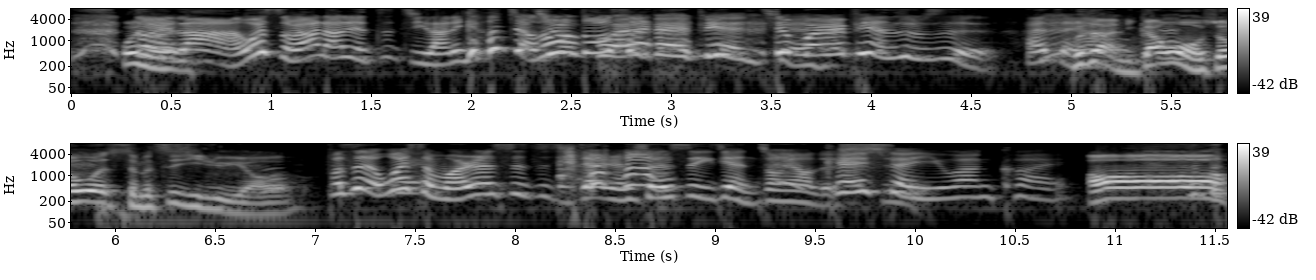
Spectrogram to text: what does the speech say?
对啦，为什么要了解自己啦？你刚刚讲那么多，就不会被骗就不会被骗，是不是？还是？不是、啊、你刚问我说为什么自己旅游？不是为什么认识自己在人生是一件很重要的事？可以省一万块。哦，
